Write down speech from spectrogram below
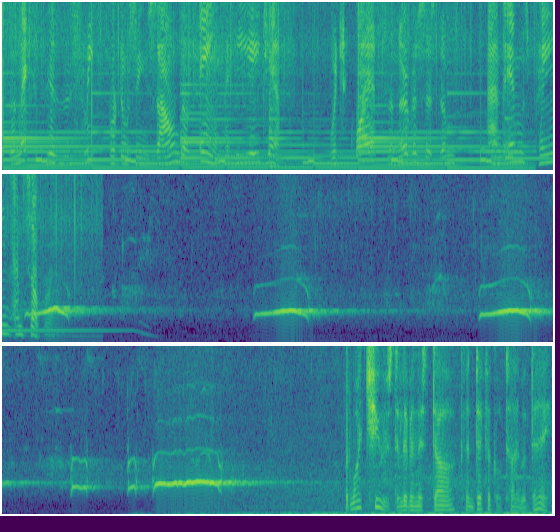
The next is the sleep-producing sound of aim, E-H-M, which quiets the nervous system and ends pain and suffering. But why choose to live in this dark and difficult time of day?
